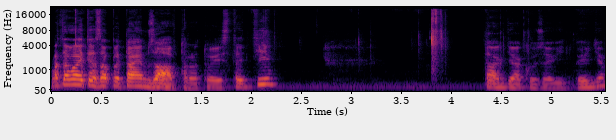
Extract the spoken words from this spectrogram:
А давайте запитаємо завтра тої статті. Так, дякую за відповіді.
